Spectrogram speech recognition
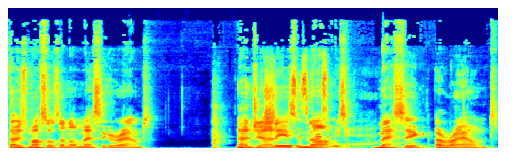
those muscles are not messing around. Nanjiani is not Christ, I mean- messing around.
